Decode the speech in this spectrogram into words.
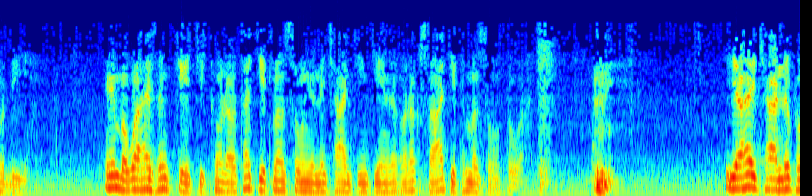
ก็ดีนี่บอกว่าให้สังเกตจิตของเรา ถ้าจิตมันทรงอยู่ในฌานจริง ๆ แล้วก็รักษาจิตให้มันทรงตัว อย่าให้ฌานหรือพร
